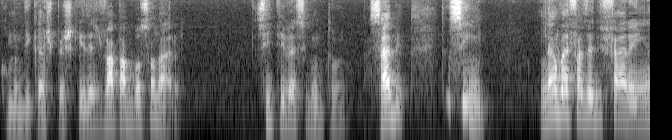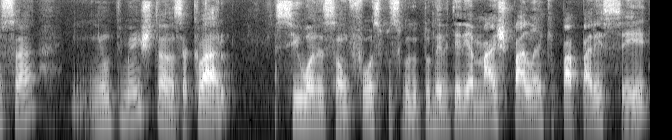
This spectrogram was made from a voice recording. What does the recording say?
como indicam as pesquisas, vá para Bolsonaro. Se tiver segundo turno, sabe? Então, sim, não vai fazer diferença em última instância. Claro, se o Anderson fosse para o segundo turno, ele teria mais palanque para aparecer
